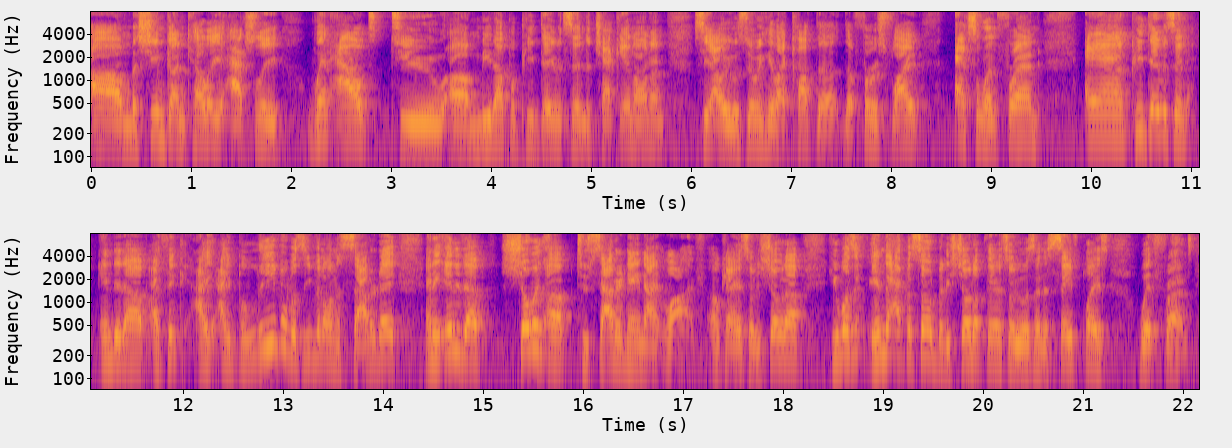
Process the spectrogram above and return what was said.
Um, Machine Gun Kelly actually went out to um, meet up with Pete Davidson to check in on him, see how he was doing. He like caught the, the first flight, excellent friend. And Pete Davidson ended up, I think, I, I, believe it was even on a Saturday, and he ended up showing up to Saturday Night Live, okay? So he showed up, he wasn't in the episode, but he showed up there, so he was in a safe place with friends.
